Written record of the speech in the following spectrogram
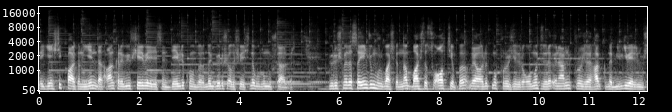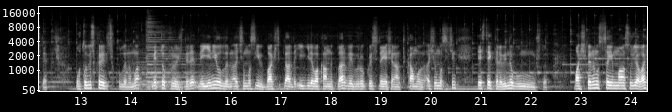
ve Gençlik Parkı'nın yeniden Ankara Büyükşehir Belediyesi'nin devri konularında görüş alışverişinde bulunmuşlardır. Görüşmede Sayın Cumhurbaşkanı'na başta su altyapı ve arıtma projeleri olmak üzere önemli projeler hakkında bilgi verilmişti. Otobüs kredisi kullanımı, metro projeleri ve yeni yolların açılması gibi başlıklarda ilgili bakanlıklar ve bürokraside yaşanan tıkanmanın aşılması için destek talebinde bulunulmuştur. Başkanımız Sayın Mansur Yavaş,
